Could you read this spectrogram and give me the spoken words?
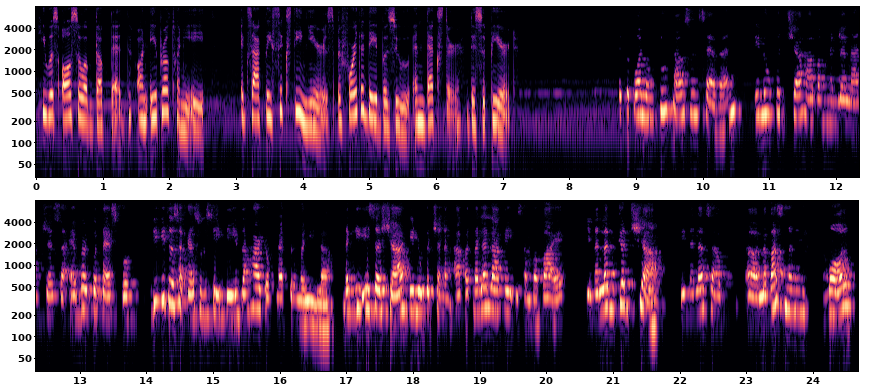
he was also abducted on April 28, exactly 16 years before the day Bazoo and Dexter disappeared. Ito po, noong 2007, dinukod siya habang naglalunch siya sa Evergotesco dito sa Quezon City, in the heart of Metro Manila. Nag-iisa siya, dinukod siya ng apat na lalaki, isang babae. Dinaladkad siya, dinala sa uh, labas ng mall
